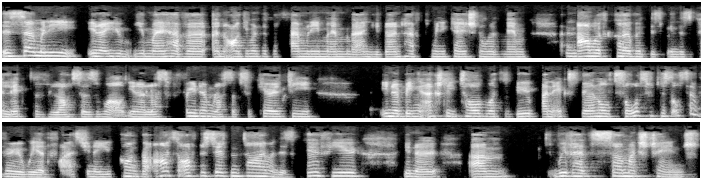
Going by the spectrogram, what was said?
there's so many, you know, you, you may have a, an argument with a family member and you don't have communication with them. And now with COVID, there's been this collective loss as well, you know, loss of freedom, loss of security, you know, being actually told what to do by an external source, which is also very weird for us. You know, you can't go out after a certain time and there's curfew, you know. Um, we've had so much change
